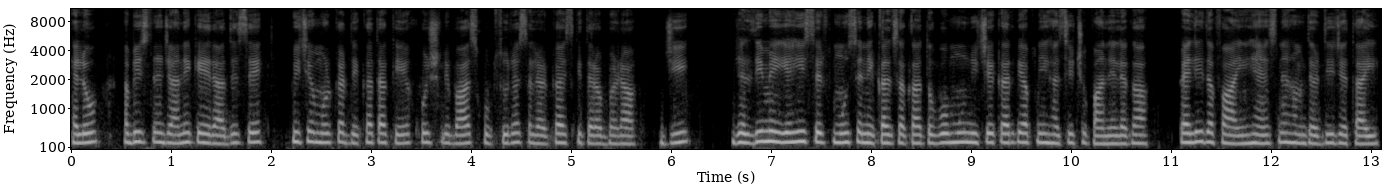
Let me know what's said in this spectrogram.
हेलो, अभी इसने जाने के इरादे से पीछे मुड़कर देखा था कि खुश लिबास, खूबसूरत सा लड़का इसकी तरफ़ बढ़ा। जी, जल्दी में यही सिर्फ़ मुँह से निकल सका तो वो मुँह नीचे करके अपनी हँसी छुपाने लगा। पहली दफ़ा आई हैं, इसने हमदर्दी जताई।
